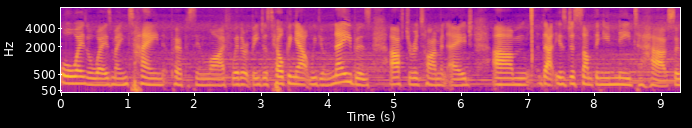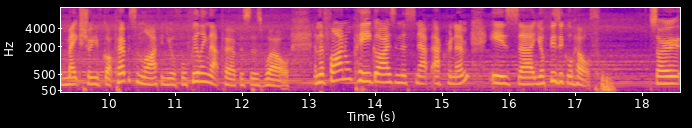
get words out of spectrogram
Always, always maintain purpose in life, whether it be just helping out with your neighbours after retirement age. Um, that is just something you need to have. So make sure you've got purpose in life and you're fulfilling that purpose as well. And the final P, guys, in the SNAP acronym is uh, your physical health. So,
